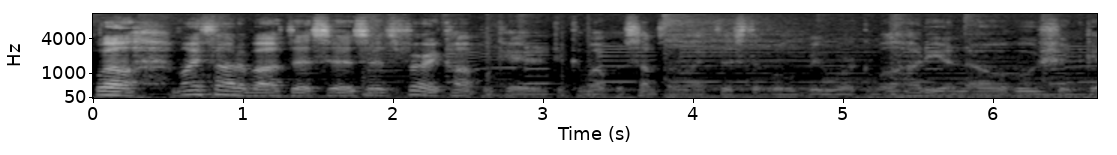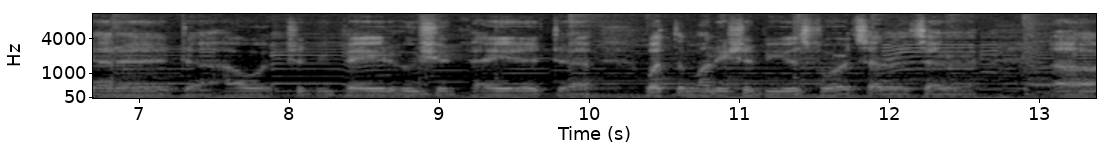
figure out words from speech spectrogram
Well, my thought about this is it's very complicated to come up with something like this that will be workable. How do you know who should get it, uh, how it should be paid, who should pay it, uh, what the money should be used for, et cetera, et cetera. Uh,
